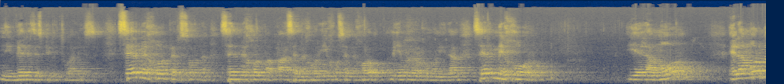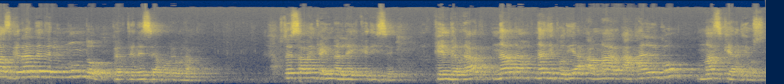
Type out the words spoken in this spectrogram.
niveles espirituales. Ser mejor persona, ser mejor papá, ser mejor hijo, ser mejor miembro de la comunidad, ser mejor. Y el amor, el amor más grande del mundo pertenece a Boreolam. Ustedes saben que hay una ley que dice que en verdad nada, nadie podía amar a algo más que a Dios.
